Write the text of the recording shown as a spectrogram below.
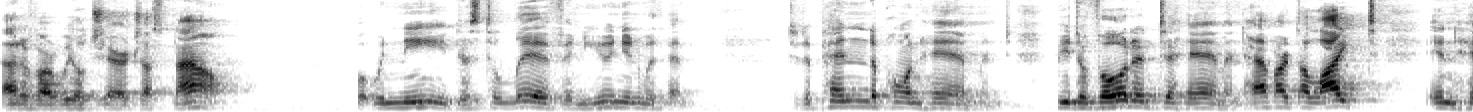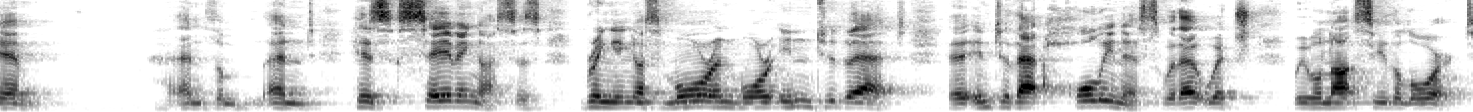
out of our wheelchair just now. What we need is to live in union with Him, to depend upon Him and be devoted to Him and have our delight in Him. And, the, and His saving us is bringing us more and more into that, uh, into that holiness without which we will not see the Lord.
